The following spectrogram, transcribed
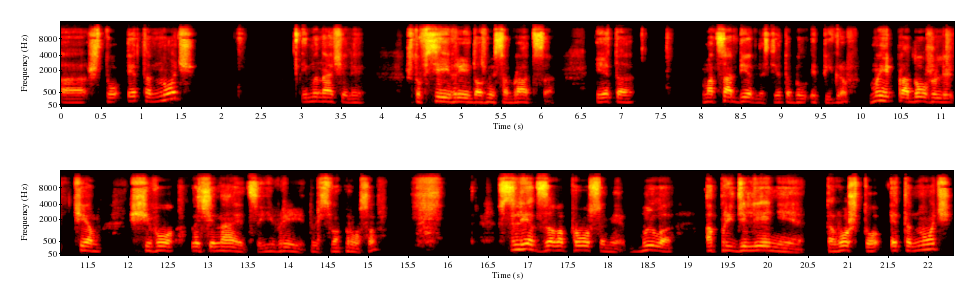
а, что эта ночь, и мы начали, что все евреи должны собраться, и это маца бедности, это был эпиграф. Мы продолжили тем, с чего начинается евреи, то есть с вопросов. Вслед за вопросами было определение того, что эта ночь,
